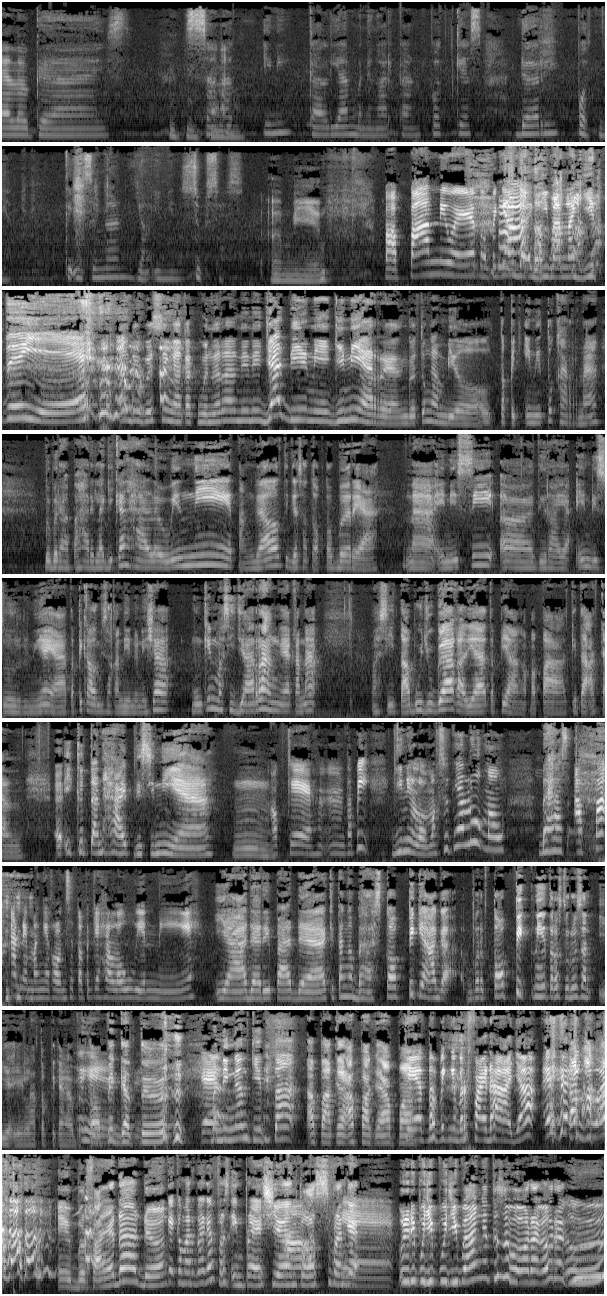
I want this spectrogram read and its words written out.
Hello guys. Saat ini kalian mendengarkan podcast dari Potnya. Keisengan yang ingin sukses. Amin. Papan nih weh, topiknya agak gimana gitu ya. Aduh gue sih ngakak beneran ini Jadi nih gini ya Ren Gue tuh ngambil topik ini tuh karena Beberapa hari lagi kan Halloween nih Tanggal 31 Oktober ya Nah ini sih eh, dirayain di seluruh dunia ya. Tapi kalau misalkan di Indonesia mungkin masih jarang ya Karena masih tabu juga kali ya. Tapi ya nggak apa-apa. Kita akan eh, ikutan hype di sini ya Hmm. Oke, mm-mm. tapi gini loh, maksudnya lu mau bahas apaan emangnya kalau misalnya topiknya Halloween nih? Ya daripada kita ngebahas topik yang agak bertopik nih terus-terusan Iya iyalah topik yang agak bertopik Iya, gak tuh Kayak- Mendingan kita apa kayak apa kayak apa Kayak topiknya berfaedah aja. Eh, gimana? Eh berfaedah dong Kayak kemarin-kemarin kan first impression Oh, Close friend oke. kayak Udah dipuji-puji banget tuh sama orang-orang Uh,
